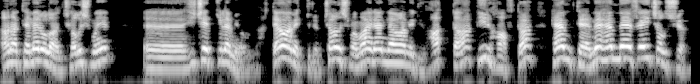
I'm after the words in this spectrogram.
ana temel olan çalışmayı e, hiç etkilemiyor bunlar. Devam ettiriyorum. Çalışmam aynen devam ediyor. Hatta bir hafta hem TM hem MF'yi çalışıyorum.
